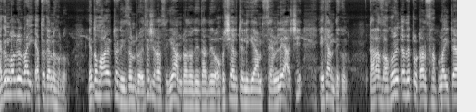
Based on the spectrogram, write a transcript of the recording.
এখন বলবেন, ভাই, এত কেন হলো? এত হওয়ার একটা রিজন রয়েছে, সেটা হচ্ছে গিয়ে আমরা যদি তাদের অফিসিয়াল টেলিগ্রাম চ্যানেলে আসি, এখান দেখুন, তারা যখনই তাদের টোটাল সাপ্লাইটা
